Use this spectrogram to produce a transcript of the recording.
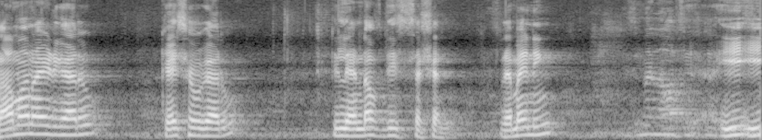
Ramanaidu garu Keshav garu till end of this session remaining ఈ ఈ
